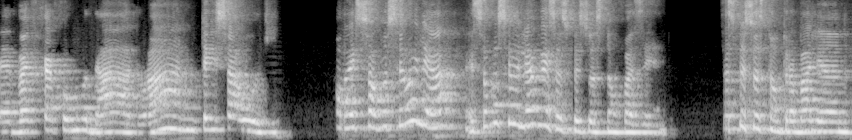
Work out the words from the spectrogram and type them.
é, vai ficar acomodado. Ah, não tem saúde. é só você olhar, é só você olhar o que essas pessoas estão fazendo. Essas pessoas estão trabalhando,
